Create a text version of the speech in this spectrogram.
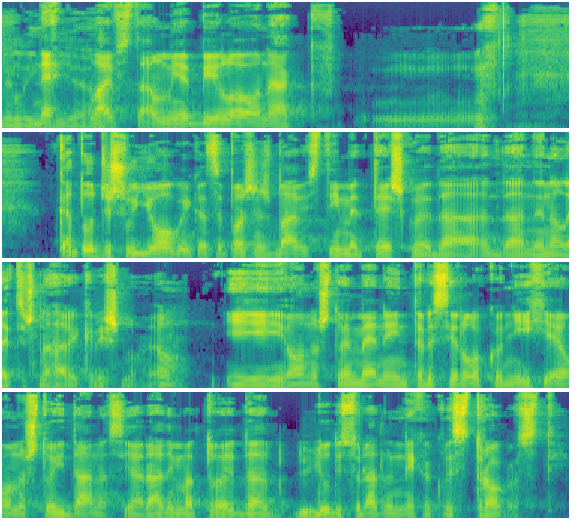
religija? Ne, lifestyle mi je bilo onak kad uđeš u jogu i kad se počneš baviti s time, teško je da, da ne naletiš na Hare Krišnu. Jel? I ono što je mene interesiralo kod njih je ono što i danas ja radim, a to je da ljudi su radili nekakve strogosti.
